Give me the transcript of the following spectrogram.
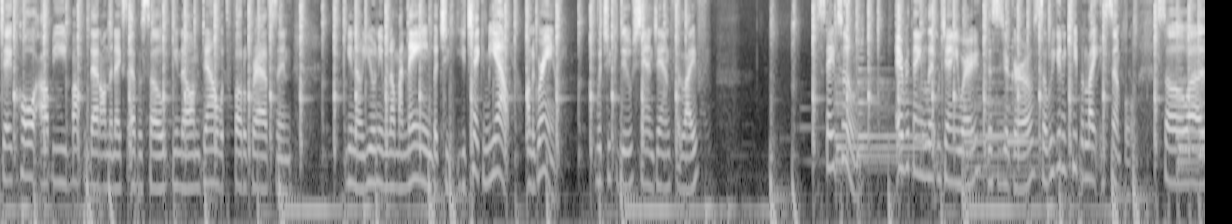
J. Cole, I'll be bumping that on the next episode. You know, I'm down with the photographs and, you know, you don't even know my name, but you, you're checking me out on the gram. What you can do, Shanjan for life. Stay tuned. Everything lit with January. This is your girl. So we're going to keep it light and simple. So uh,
